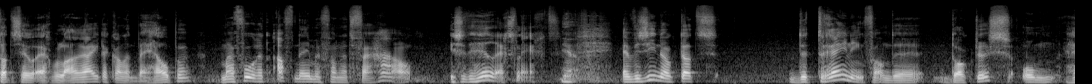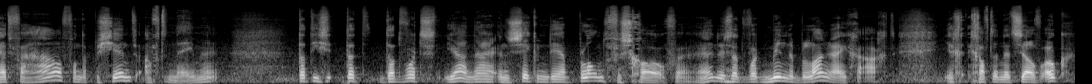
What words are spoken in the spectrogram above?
Dat is heel erg belangrijk, daar kan het bij helpen. Maar voor het afnemen van het verhaal is het heel erg slecht. Ja. En we zien ook dat de training van de dokters om het verhaal van de patiënt af te nemen, dat, die, dat, dat wordt ja, naar een secundair plan verschoven. Hè? Dus dat wordt minder belangrijk geacht. Je gaf er net zelf ook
